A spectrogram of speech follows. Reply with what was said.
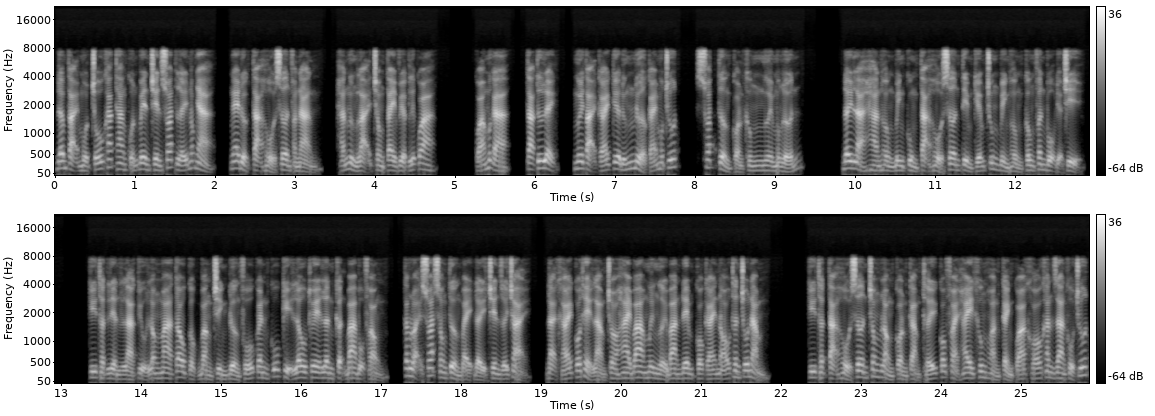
đâm tại một chỗ khác thang cuốn bên trên soát lấy nóc nhà, nghe được tạ hổ sơn phàn nàn, hắn ngừng lại trong tay việc liếc qua. Quá mức à tạ tư lệnh, ngươi tại cái kia đứng nửa cái một chút, soát tưởng còn không ngươi mông lớn. Đây là hàn hồng binh cùng tạ hổ sơn tìm kiếm trung bình hồng công phân bộ địa chỉ. Kỳ thật liền là cựu long ma tao cộc bằng trình đường phố quen cũ kỵ lâu thuê lân cận ba bộ phòng, các loại soát xong tường bậy đầy trên dưới trải, đại khái có thể làm cho hai ba mươi người ban đêm có cái nó thân chỗ nằm kỳ thật tạ hổ sơn trong lòng còn cảm thấy có phải hay không hoàn cảnh quá khó khăn gian khổ chút,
